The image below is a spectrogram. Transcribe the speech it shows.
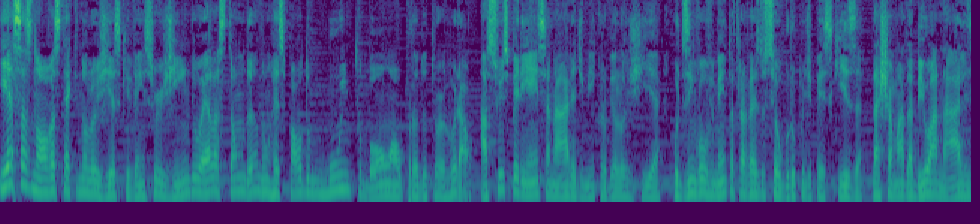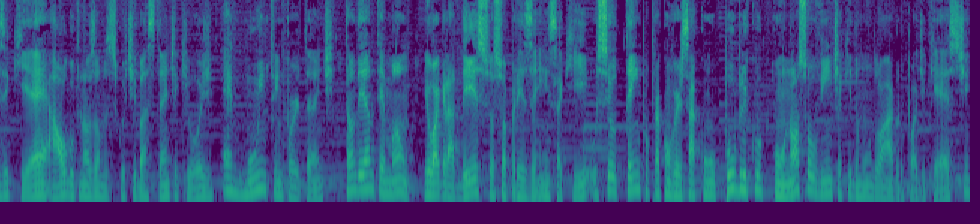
E essas novas tecnologias que vêm surgindo, elas estão dando um respaldo muito bom ao produtor rural. A sua experiência na área de microbiologia, o desenvolvimento através do seu grupo de pesquisa da chamada chamada bioanálise, que é algo que nós vamos discutir bastante aqui hoje, é muito importante. Então, de antemão, eu agradeço a sua presença aqui, o seu tempo para conversar com o público, com o nosso ouvinte aqui do Mundo Agro Podcast,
